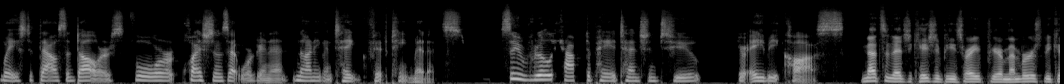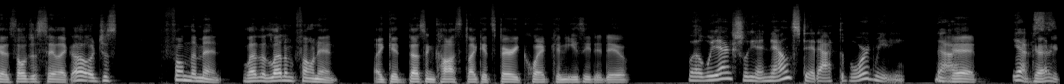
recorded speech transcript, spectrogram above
waste a $1,000 for questions that were going to not even take 15 minutes. So you really have to pay attention to your AV costs. And that's an education piece, right, for your members because they'll just say like, "Oh, just phone them in. Let let them phone in. Like it doesn't cost. Like it's very quick and easy to do." Well, we actually announced it at the board meeting. That, yes, Okay.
